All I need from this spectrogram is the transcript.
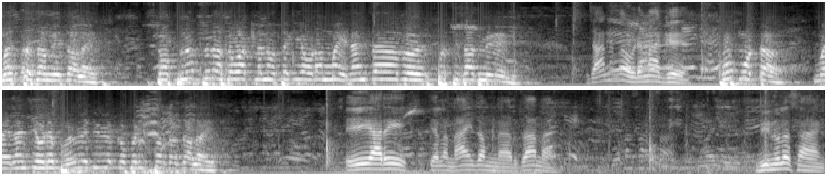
मस्त सामने चालू आहे स्वप्नात सुद्धा असं वाटलं नव्हतं की एवढा महिलांचा प्रतिसाद मिळेल. जा ना बावड्या माग. खूप मोठं. महिलांचे एवढे भव्य दिव्य कबड्डी स्पर्धा चालू आहे. ए अरे त्याला नाही जमणार जा ना बिनूला सांग.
